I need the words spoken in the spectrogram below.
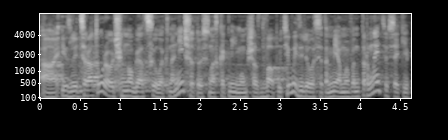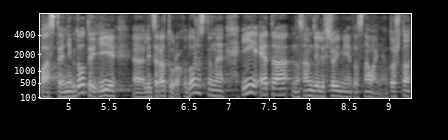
а, из литературы очень много отсылок на Ницше. То есть у нас как минимум сейчас два пути выделилось. Это мемы в интернете, всякие пасты, анекдоты и э, литература художественная. И это на самом деле все имеет основание. То, что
